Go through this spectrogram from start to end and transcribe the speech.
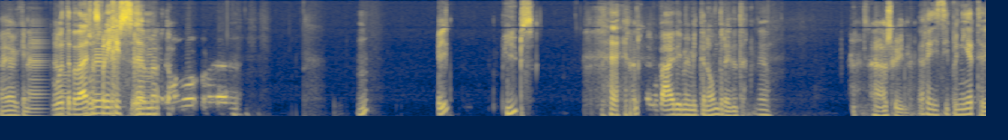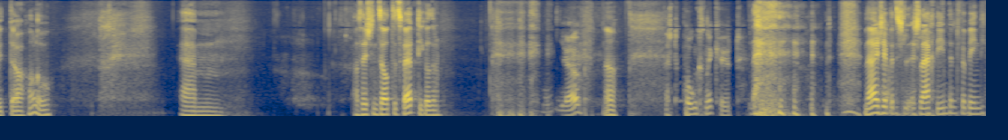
Ja, genau. Gut, aber weißt du was, vielleicht ist es, ähm, da, äh, hm? Übs. Wo beide immer miteinander reden. Ja, Ja, schön. ein bisschen diszipliniert heute da. Hallo. Ähm, also hast du den Satz jetzt fertig, oder? Ja. Ah. Hast du den Punkt nicht gehört? Nein, es war eben eine schle- schlechte Internetverbindung.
